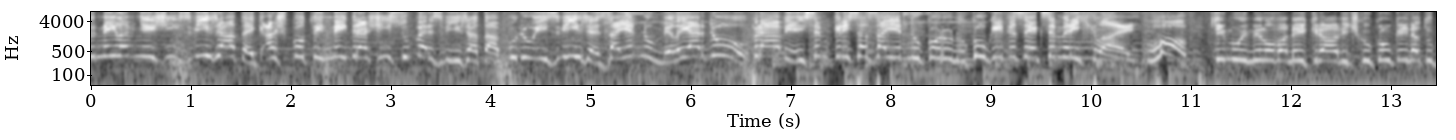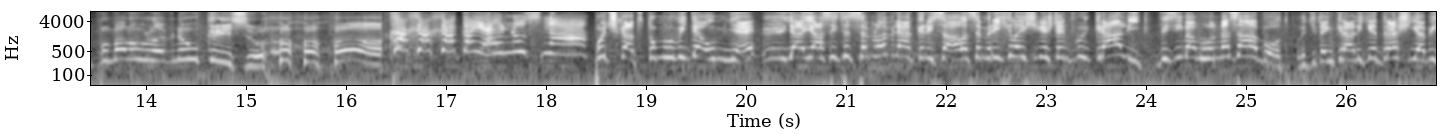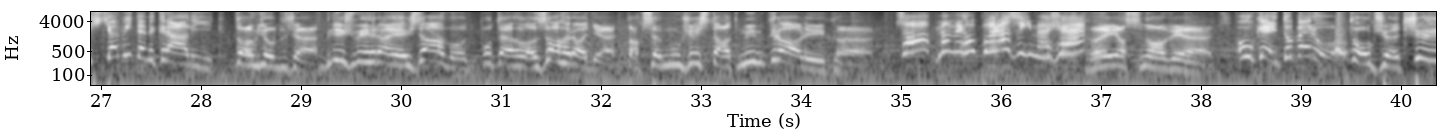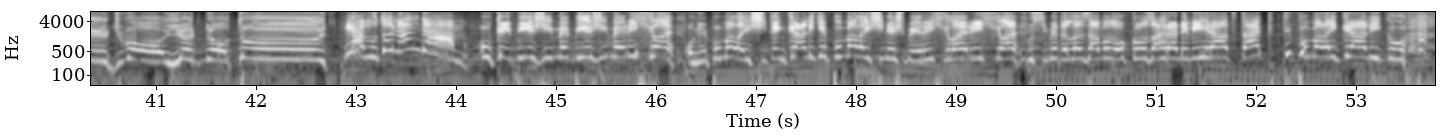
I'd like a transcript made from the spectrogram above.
od nejlevnějších zvířátek až po ty nejdražší super zvířata. Budu i zvíře za jednu miliardu. Právě jsem krysa za jednu korunu. Koukejte se, jak jsem rychlej. Hop! Ty můj milovaný králíčku, koukej na tu pomalou levnou krysu. Ho, ho, ho. Ha, ha, ha, ta je hnusná. Počkat, to mluvíte o mně? Já, já sice jsem levná krysa, ale jsem rychlejší než ten tvůj králík. Vyzývám ho na závod. Lidi, ten králík je dražší, abych chtěl být ten králík. Tak dobře, když vyhraješ závod po téhle zahradě, tak se můžeš stát mým králíkem. Co? No my ho porazíme, že? To je jasná věc. OK, to beru. Takže tři, dva, jedna, teď! Já mu to nandám. OK, běžíme, běžíme rychle. On je pomalejší, ten králík je pomalejší než my. Rychle, rychle. Musíme tenhle závod okolo zahrady vyhrát, tak? Ty pomalej králíku.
